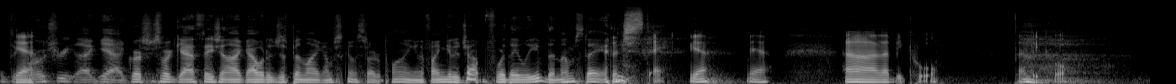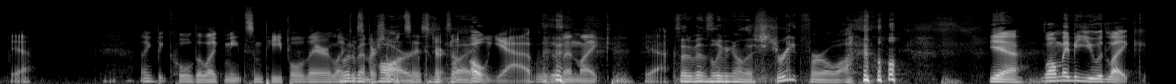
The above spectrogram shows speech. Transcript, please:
the yeah. grocery, like yeah, grocery store, gas station. Like I would have just been like, I'm just gonna start applying, and if I can get a job before they leave, then I'm staying. Then just stay. Yeah, yeah. Uh, that'd be cool. That'd be cool. Yeah. I think it'd be cool to like meet some people there, like would've been especially once hard, they like- oh yeah, it would have been like yeah. Because I'd have been living on the street for a while. Yeah. Well, maybe you would like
